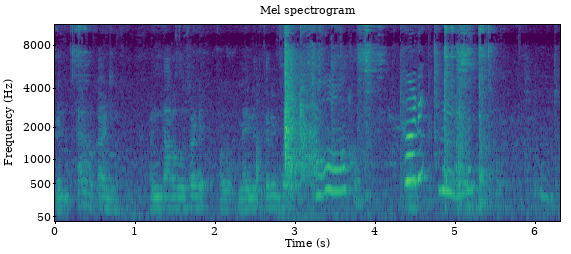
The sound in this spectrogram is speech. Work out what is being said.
કંટાળો કાઢી કંટાળો તો સડે થોડુંક મહેનત કરવી પડે. થોડીક મહેનત. અને નાની stress થશે નહીં.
